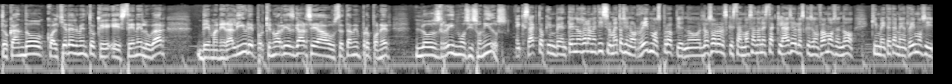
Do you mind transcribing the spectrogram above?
tocando cualquier elemento que esté en el lugar de manera libre. ¿Por qué no arriesgarse a usted también proponer los ritmos y sonidos? Exacto, que no solamente instrumentos, sino ritmos propios, no, no solo los que están mostrando en esta clase o los que son famosos, no, que inventen también ritmos y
